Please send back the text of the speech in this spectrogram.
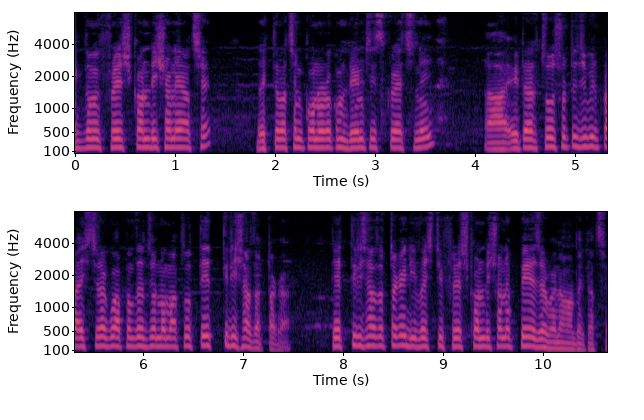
একদমই ফ্রেশ কন্ডিশনে আছে। দেখতে পাচ্ছেন কোনো রকম ডেন্ট স্ক্র্যাচ নেই। এটার চৌষট্টি জিবির প্রাইসটি রাখব আপনাদের জন্য মাত্র তেত্রিশ হাজার টাকা। তেত্রিশ হাজার টাকায় ডিভাইসটি ফ্রেশ কন্ডিশনে পেয়ে যাবেন আমাদের কাছে।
